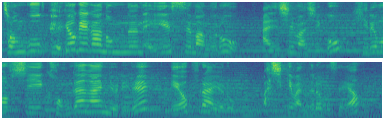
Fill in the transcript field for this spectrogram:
전국 100여 개가 넘는 AS망으로 안심하시고 기름 없이 건강한 요리를 에어프라이어로 맛있게 만들어 보세요.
